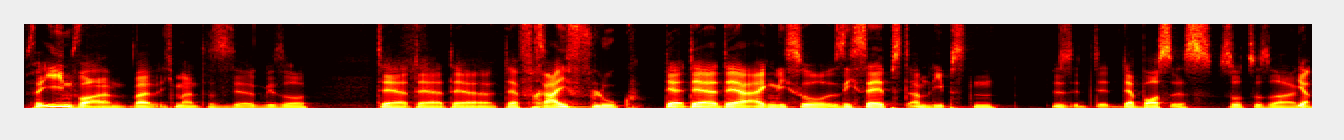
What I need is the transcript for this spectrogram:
Für ihn vor allem, weil ich meine, das ist ja irgendwie so der, der, der, der Freiflug, der, der, der eigentlich so sich selbst am liebsten der Boss ist, sozusagen. Ja.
